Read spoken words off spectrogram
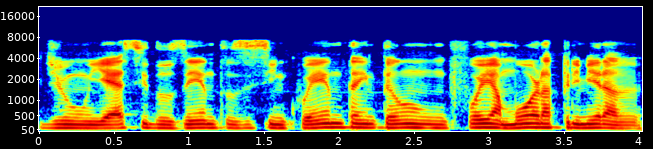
de um IS 250, então foi amor à primeira,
